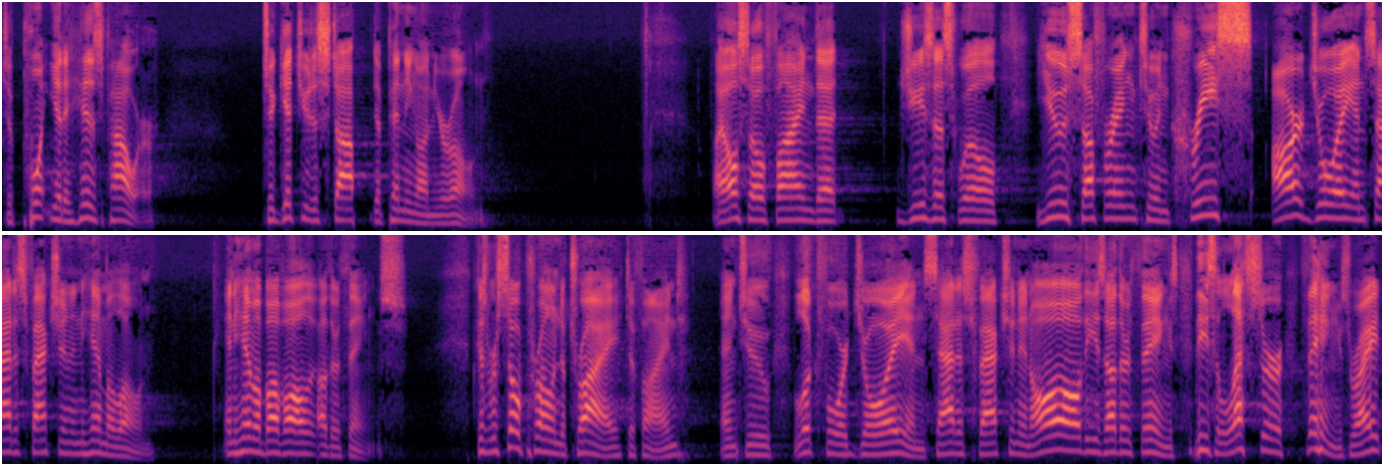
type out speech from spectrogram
to point you to his power, to get you to stop depending on your own. I also find that Jesus will use suffering to increase our joy and satisfaction in Him alone, in Him above all other things. Because we're so prone to try to find and to look for joy and satisfaction in all these other things, these lesser things, right?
